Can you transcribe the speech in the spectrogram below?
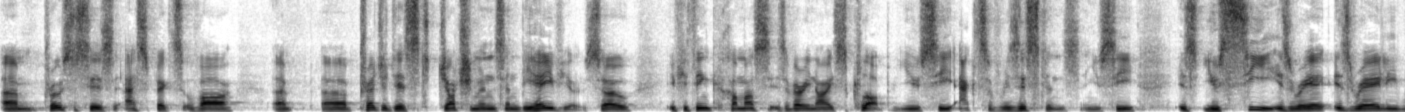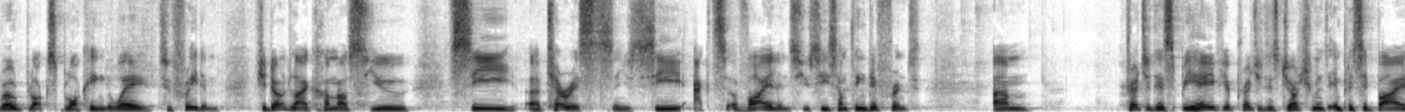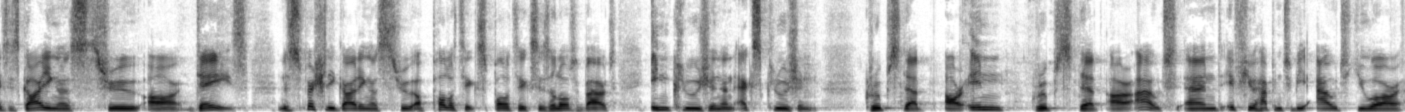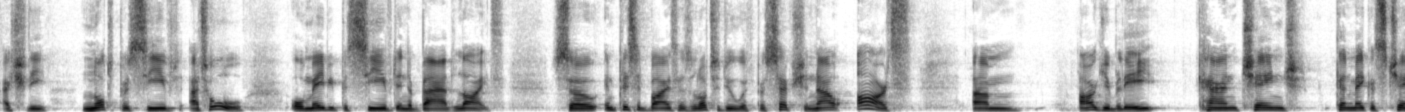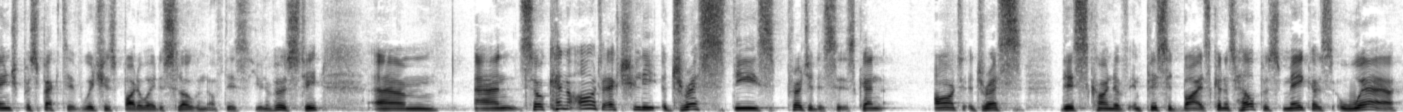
um, processes, aspects of our uh, uh, prejudiced judgments and behavior. So if you think Hamas is a very nice club, you see acts of resistance and you see, is, you see Israel, Israeli roadblocks blocking the way to freedom. If you don't like Hamas, you see uh, terrorists and you see acts of violence, you see something different. Um, prejudiced behavior, prejudiced judgment, implicit bias is guiding us through our days, and especially guiding us through our politics. Politics is a lot about inclusion and exclusion groups that are in, groups that are out. And if you happen to be out, you are actually not perceived at all, or maybe perceived in a bad light. So implicit bias has a lot to do with perception. Now, art, um, arguably, can change can make us change perspective, which is, by the way, the slogan of this university. Um, and so, can art actually address these prejudices? Can art address this kind of implicit bias? Can it help us make us aware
